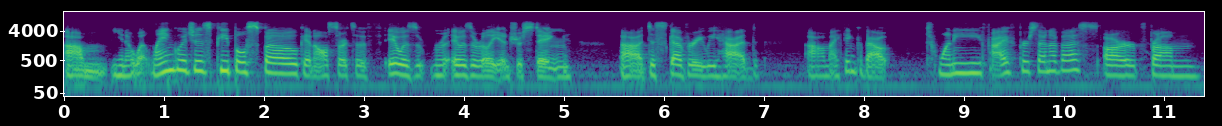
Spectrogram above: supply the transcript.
um, you know, what languages people spoke and all sorts of. It was it was a really interesting uh, discovery. We had, um, I think, about twenty five percent of us are from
